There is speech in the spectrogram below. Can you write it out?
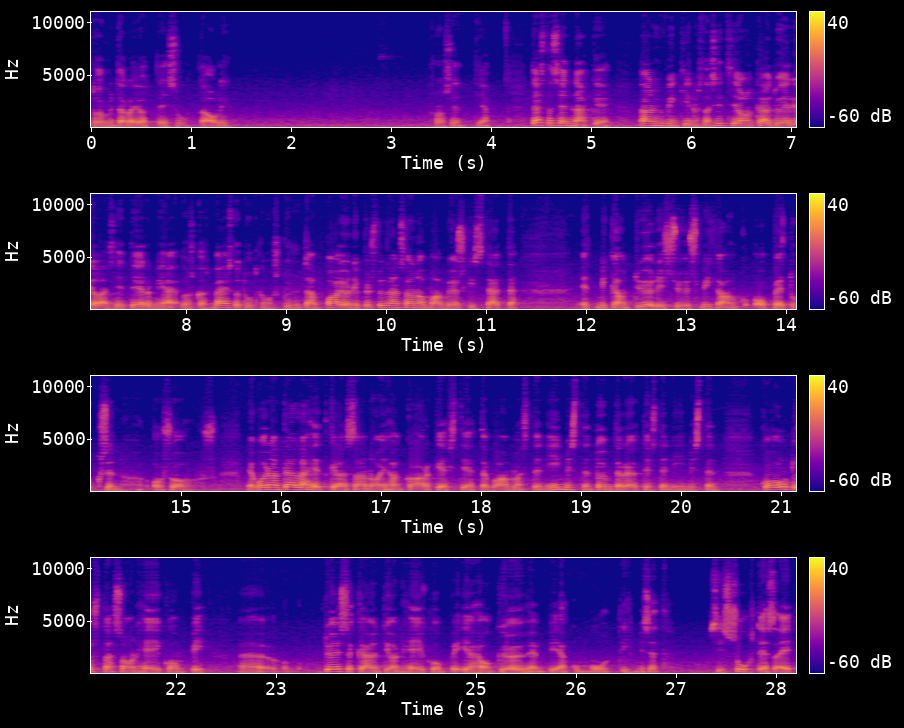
toimintarajoitteisuutta oli prosenttia. Tästä sen näkee. Tämä on hyvin kiinnostavaa. Sitten siellä on käyty erilaisia termiä, koska väestötutkimuksessa kysytään paljon, niin pystytään sanomaan myöskin sitä, että, että mikä on työllisyys, mikä on opetuksen osuus. Ja voidaan tällä hetkellä sanoa ihan karkeasti, että vammaisten ihmisten, toimintarajoitteisten ihmisten koulutustaso on heikompi, työssäkäynti on heikompi ja he on köyhempiä kuin muut ihmiset. Siis suhteessa, ei.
